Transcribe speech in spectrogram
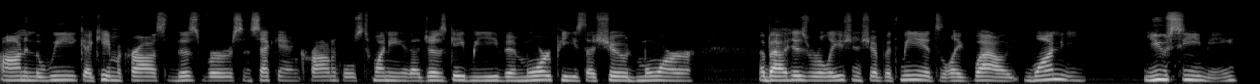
on in the week, I came across this verse in Second Chronicles 20 that just gave me even more peace, that showed more about his relationship with me. It's like, wow, one, you see me,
